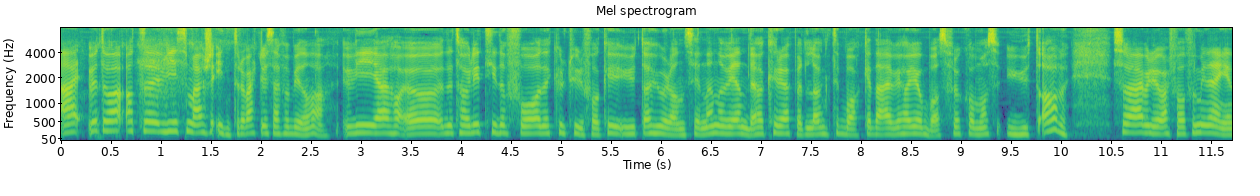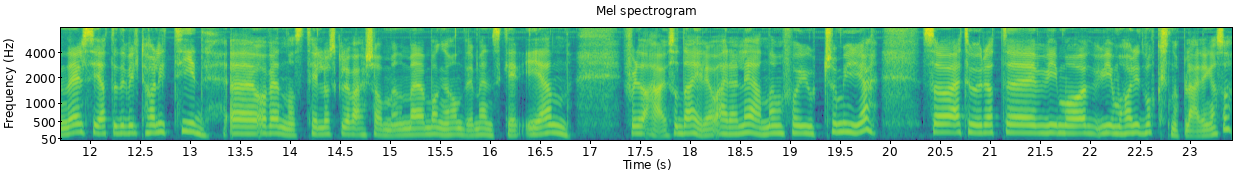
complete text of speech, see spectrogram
Nei, vet du hva, at eh, Vi som er så introvert, hvis jeg får begynne, da. Vi har jo, det tar jo litt tid å få det kulturfolket ut av hulene sine når vi endelig har krøpet langt tilbake der vi har jobba oss for å komme oss ut av. Så jeg vil jo i hvert fall for min egen del si at det vil ta litt tid eh, å venne oss til å skulle være sammen med mange andre mennesker igjen. For det er jo så deilig å være alene og få gjort så mye. Så jeg tror at eh, vi må, vi må ha litt voksenopplæring, altså.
